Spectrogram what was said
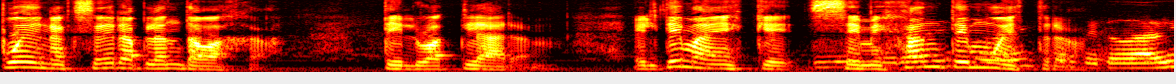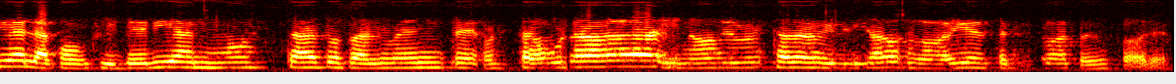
pueden acceder a planta baja. Te lo aclaran. El tema es que semejante muestra... Que todavía la confitería no está totalmente restaurada y no debe estar habilitado todavía el sector de ascensores.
